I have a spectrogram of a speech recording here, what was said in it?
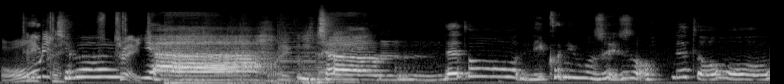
올인 트리플. 제발 스트레이트. 야 월급 2천 내 돈 니콘이 모서 있어 내돈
